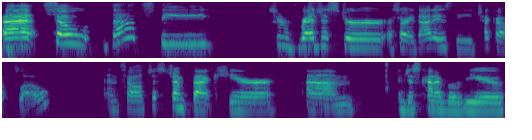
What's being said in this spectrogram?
Uh, so that's the sort of register, sorry, that is the checkout flow. And so I'll just jump back here um, and just kind of review.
